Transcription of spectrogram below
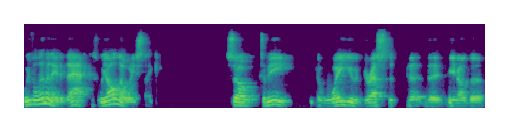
We've eliminated that because we all know what he's thinking. So to me, the way you address the, the, the you know the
